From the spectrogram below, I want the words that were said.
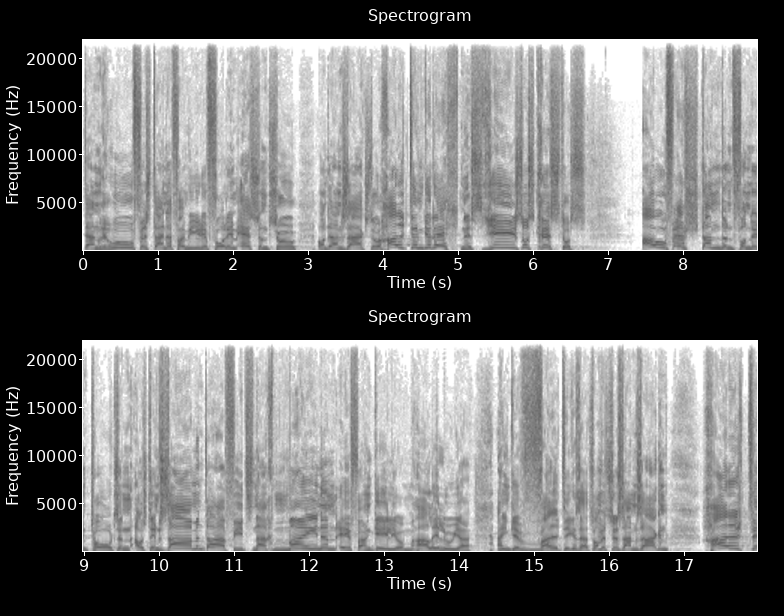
dann ruf es deiner Familie vor dem Essen zu und dann sagst du, halt im Gedächtnis Jesus Christus auferstanden von den Toten aus dem Samen Davids nach meinem Evangelium. Halleluja. Ein gewaltiger Satz. Wollen wir zusammen sagen? Halte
